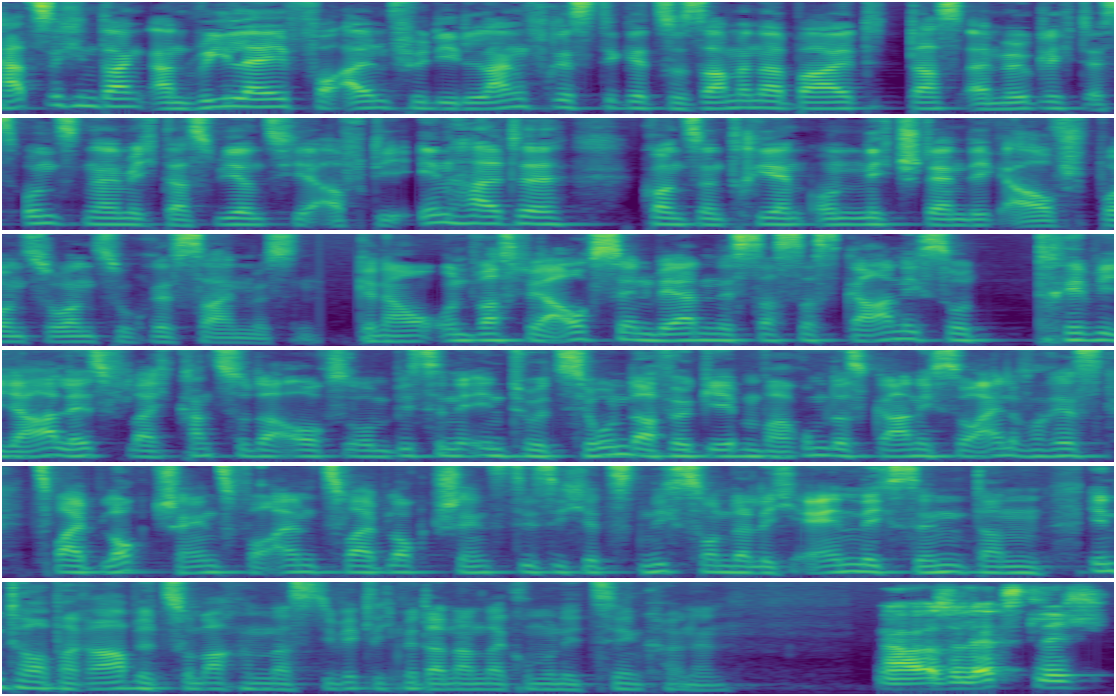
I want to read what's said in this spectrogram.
Herzlichen Dank an Relay, vor allem für die langfristige Zusammenarbeit. Das ermöglicht es uns nämlich, dass wir uns hier auf die Inhalte konzentrieren und nicht ständig auf Sponsorensuche sein müssen. Genau, und was wir auch sehen werden, ist, dass das gar nicht so trivial ist. Vielleicht kannst du da auch so ein bisschen eine Intuition dafür geben, warum das gar nicht so einfach ist, zwei Blockchains, vor allem zwei Blockchains, die sich jetzt nicht sonderlich ähnlich sind, dann interoperabel zu machen, dass die wirklich miteinander kommunizieren können. Ja, also letztlich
